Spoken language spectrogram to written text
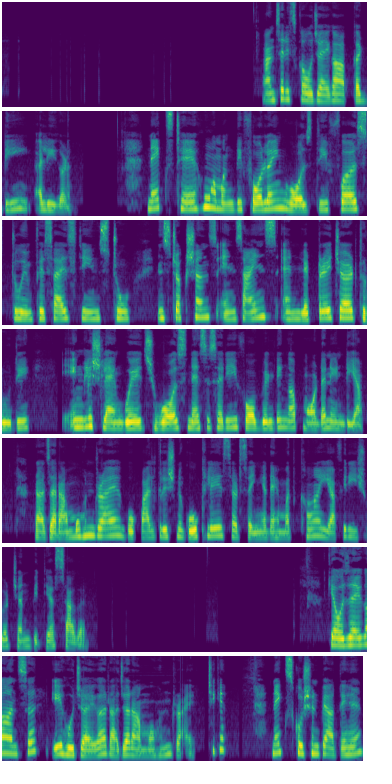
answer इसका हो जाएगा आपका डी, अलीगढ़। नेक्स्ट है who among the following was the first to emphasise the instructions in science and literature through the English language was necessary for building up modern India Raja Ram Mohan Roy, Gopal Krishna Gokhale, Sir Syed Ahmad Khan या फिर ईश्वर चंद विद्यासागर क्या हो जाएगा answer? A हो जाएगा राजा राम मोहन राय। ठीक है? Next question पे आते हैं.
